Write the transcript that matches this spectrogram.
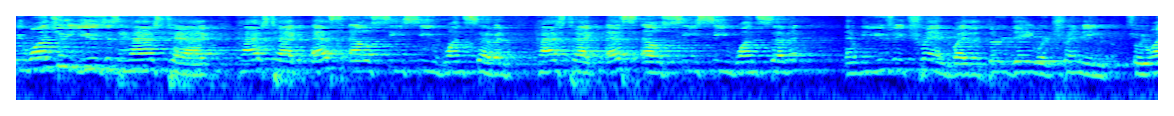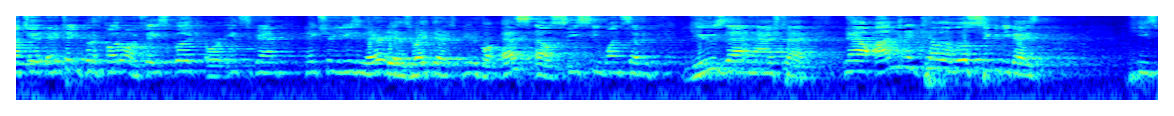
We want you to use this hashtag, hashtag SLCC17, hashtag SLCC17 and we usually trend by the third day we're trending so we want you anytime you put a photo on facebook or instagram make sure you're using there it is right there it's beautiful slcc17 use that hashtag now i'm going to tell a little secret to you guys. He's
